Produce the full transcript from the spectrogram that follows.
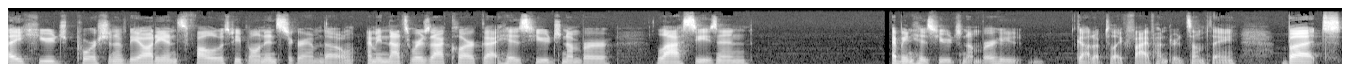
a huge portion of the audience follows people on Instagram, though. I mean, that's where Zac Clark got his huge number last season. I mean, his huge number. He got up to like 500 something. But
